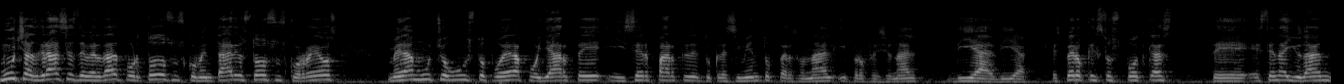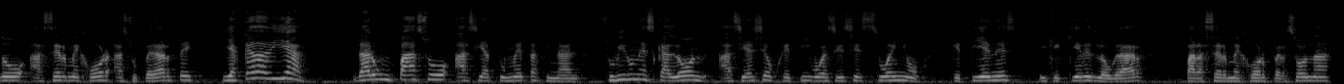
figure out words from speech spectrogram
Muchas gracias de verdad por todos sus comentarios, todos sus correos. Me da mucho gusto poder apoyarte y ser parte de tu crecimiento personal y profesional día a día. Espero que estos podcasts te estén ayudando a ser mejor, a superarte y a cada día dar un paso hacia tu meta final, subir un escalón hacia ese objetivo, hacia ese sueño que tienes y que quieres lograr para ser mejor persona,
